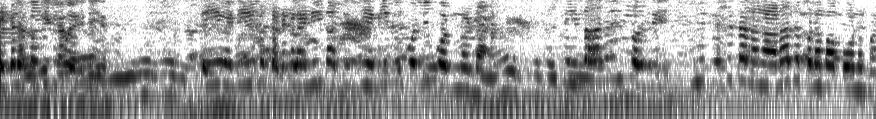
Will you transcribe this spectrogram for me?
எங்களுக்கு தூக்கிட்டு செய்ய வேண்டிய இந்த சடங்குகளை நீ தான் செஞ்சு எங்களுக்கு கொல்லி போடணும்டா. நீ சாகணும்னு சொல்றீ. நீ செத்துட்டா நாங்க அனாதை பணமா போகணுமா?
